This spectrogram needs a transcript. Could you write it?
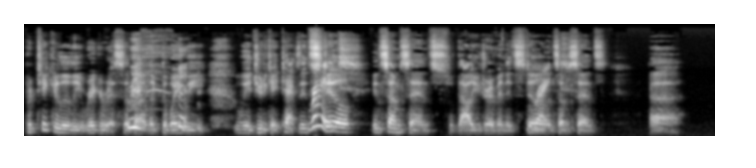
particularly rigorous about like the way we we adjudicate text. It's Right. still in some sense value driven. It's still in some sense uh,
